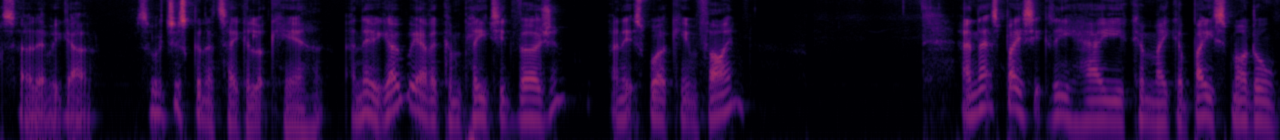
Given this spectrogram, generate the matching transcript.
So there we go. So we're just going to take a look here. And there we go. We have a completed version and it's working fine. And that's basically how you can make a base model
